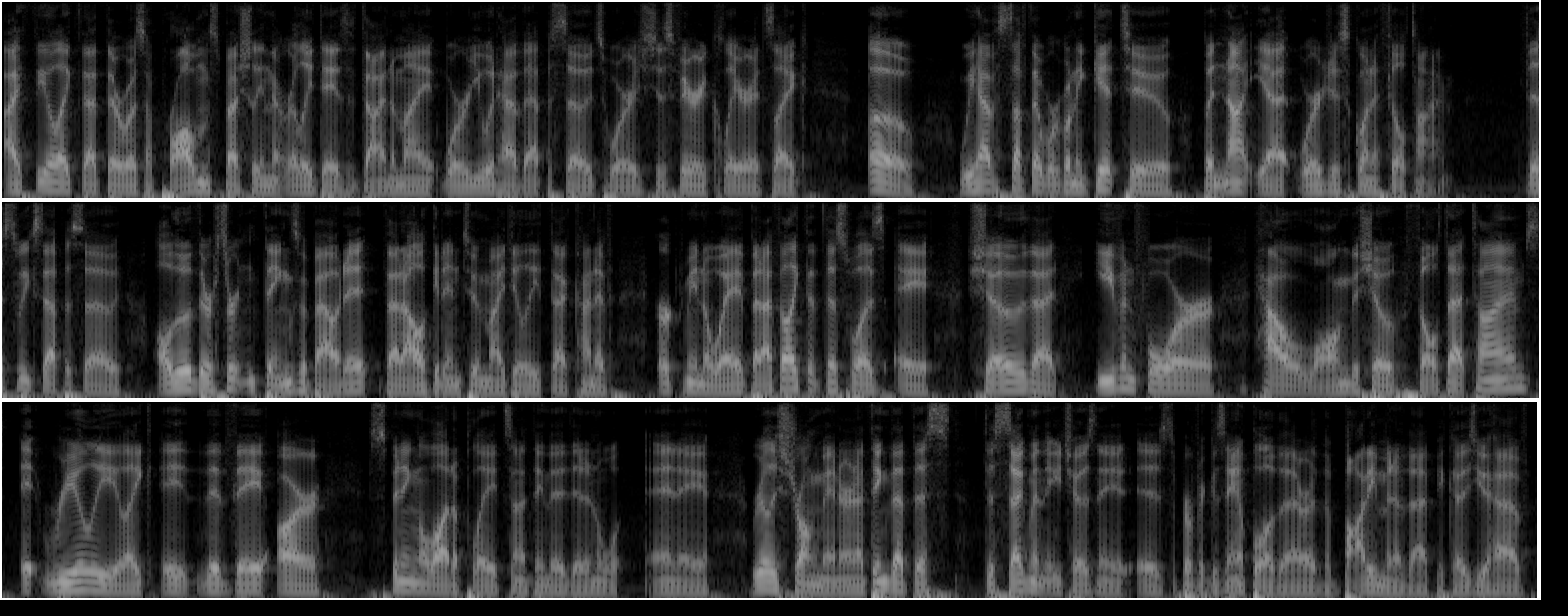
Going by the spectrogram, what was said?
I feel like that there was a problem, especially in the early days of Dynamite, where you would have episodes where it's just very clear. It's like, oh, we have stuff that we're going to get to, but not yet. We're just going to fill time. This week's episode, although there are certain things about it that I'll get into in my delete that kind of irked me in a way, but I felt like that this was a show that even for how long the show felt at times, it really like that they are spinning a lot of plates, and I think they did in a, in a really strong manner. And I think that this this segment that you chose, Nate, is the perfect example of that, or the embodiment of that, because you have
